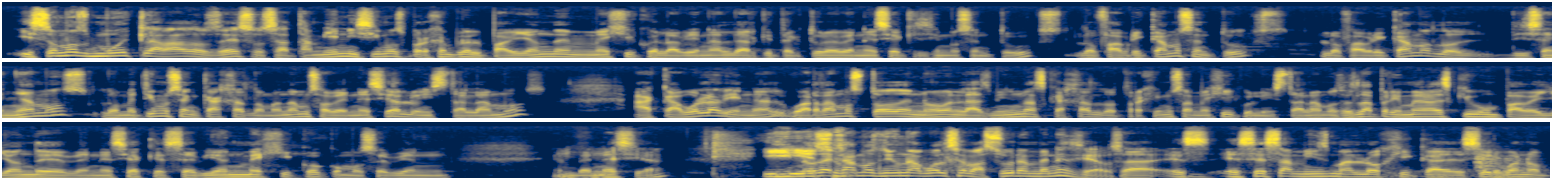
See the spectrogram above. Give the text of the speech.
Y somos muy clavados de eso. O sea, también hicimos, por ejemplo, el pabellón de México de la Bienal de Arquitectura de Venecia que hicimos en Tux. Lo fabricamos en Tux, lo fabricamos, lo diseñamos, lo metimos en cajas, lo mandamos a Venecia, lo instalamos. Acabó la Bienal, guardamos todo de nuevo en las mismas cajas, lo trajimos a México y lo instalamos. Es la primera vez que hubo un pabellón de Venecia que se vio en México como se vio en, en Venecia. Y, Y no eso- dejamos ni una bolsa de basura en Venecia. O sea, es, es esa misma lógica de decir, bueno,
